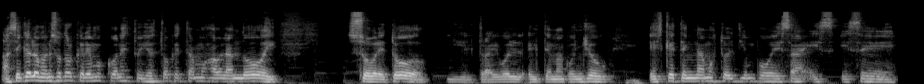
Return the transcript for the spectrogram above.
Así que lo que nosotros queremos con esto y esto que estamos hablando hoy, sobre todo, y traigo el, tema con Joe, es que tengamos todo el tiempo esa, es, ese,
